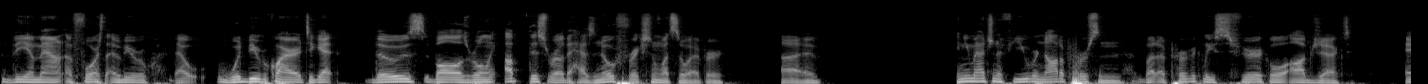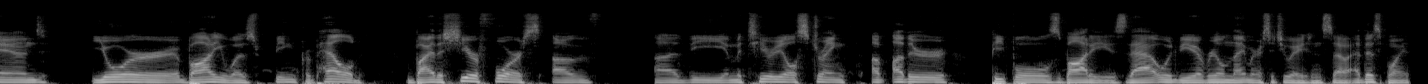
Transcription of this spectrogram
the amount of force that would be that would be required to get those balls rolling up this road that has no friction whatsoever? Uh, Can you imagine if you were not a person, but a perfectly spherical object, and your body was being propelled by the sheer force of uh, the material strength of other people's bodies? That would be a real nightmare situation. So at this point,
